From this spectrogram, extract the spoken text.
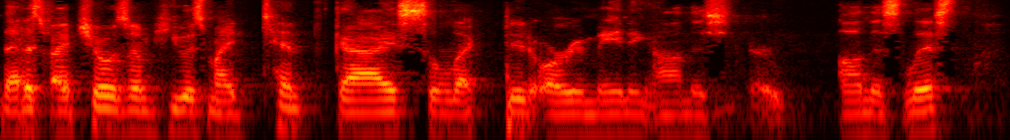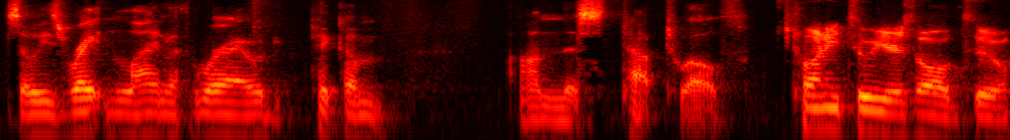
that is why I chose him. He was my tenth guy selected or remaining on this on this list. So he's right in line with where I would pick him on this top twelve. 22 years old too.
